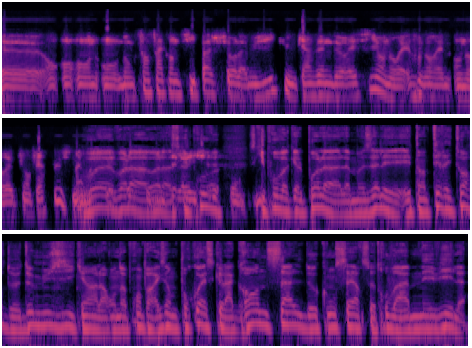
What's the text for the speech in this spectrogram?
Euh, on, on, donc 156 pages sur la musique, une quinzaine de récits. On aurait, on aurait, on aurait pu en faire plus. Même. Ouais, voilà, voilà. Ce qui, prouve, ce qui, prouve, à quel point la, la Moselle est, est, un territoire de, de musique. Hein. Alors, on apprend par exemple pourquoi est-ce que la grande salle de concert se trouve à Amnéville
